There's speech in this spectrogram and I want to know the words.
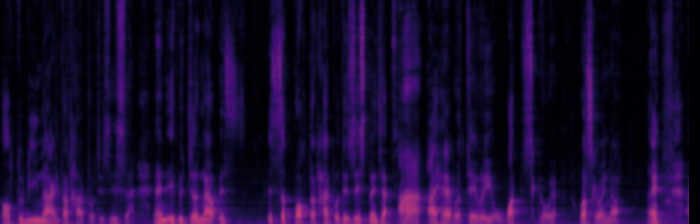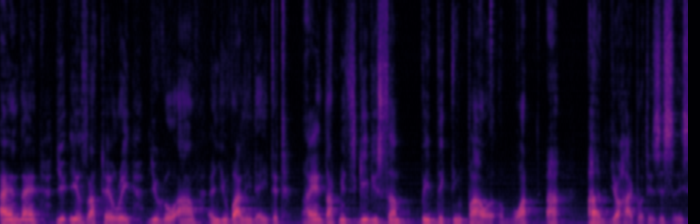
or to deny that hypothesis. And if it turns out it's, it support that hypothesis, then say, ah, I have a theory of what's going, what's going on. Right? And then you use that theory, you go out and you validate it. Right? That means give you some predicting power of what uh, uh, your hypothesis is.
